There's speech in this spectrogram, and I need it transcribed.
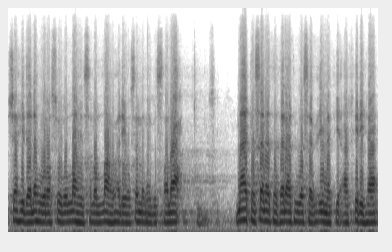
شهد له رسول الله صلى الله عليه وسلم بالصلاح مات سنة ثلاث وسبعين في آخرها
